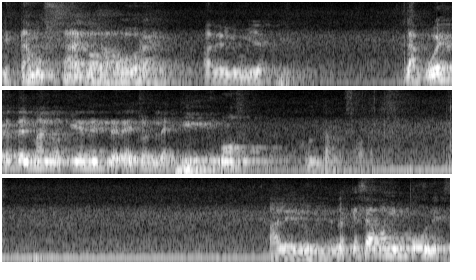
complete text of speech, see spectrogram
Estamos salvos ahora. Aleluya. Las huestes del mal no tienen derechos legítimos contra nosotros. Aleluya. No es que seamos inmunes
